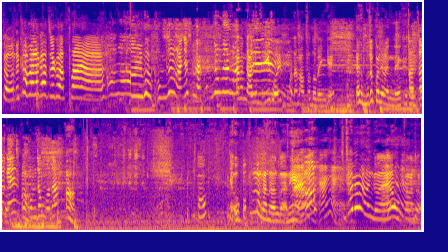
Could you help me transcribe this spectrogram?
저 오늘 카메라 가지고 왔어요. 이거 검정 아니었으면 나 검정 메고 아, 근데 아니 이게 더 이쁜 거라면 아까 너 맨 게. 그래서 무조건이라 했네. 그게 더아 저게? 어. 검정보다? 어. 어? 그냥 오빠 뿐만 가능한 거 아니에요? 아니 지금 차별하는 거예요, 아니. 오빠가 저. 어?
